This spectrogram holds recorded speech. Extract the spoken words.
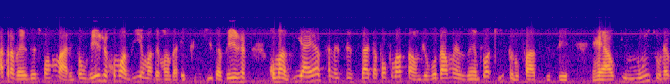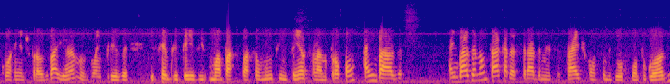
através desse formulário. Então veja como havia uma demanda reprimida, veja como havia essa necessidade da população. Eu vou dar um exemplo aqui, pelo fato de ser real e muito recorrente para os baianos, uma empresa que sempre teve uma participação muito intensa lá no PROCON, a Embasa. A Embasa não está cadastrada nesse site consumidor.gov.br,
